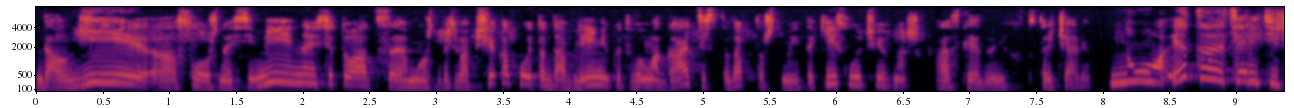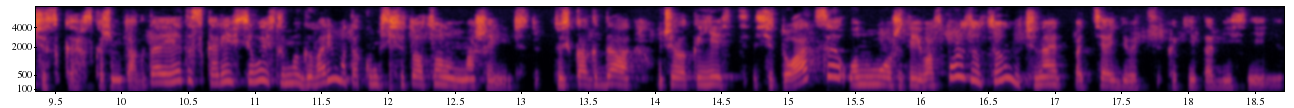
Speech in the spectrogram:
долги, э, сложная семейная ситуация, может быть, вообще какое-то давление, какое-то вымогательство, да, потому что мы и такие случаи в наших расследованиях встречали. Но это теоретическое, скажем так, да, и это, скорее всего, если мы говорим о таком ситуационном мошенничестве. То есть, когда у человека есть ситуация, он может ей воспользоваться, и он начинает подтягивать какие-то объяснения.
